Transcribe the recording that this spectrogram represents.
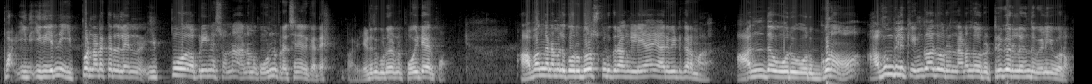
ப- இது இது என்ன இப்போ நடக்கிறதுல என்ன இப்போ அப்படின்னு சொன்னால் நமக்கு ஒன்றும் பிரச்சனை இருக்காதே. இப்ப எடுத்து கொடுன்னு போயிட்டே இருப்போம். அவங்க நம்மளுக்கு ஒரு டோஸ் கொடுக்குறாங்க இல்லையா? யார் வீட்டுக்காரமா அந்த ஒரு ஒரு குணம் அவங்களுக்கு எங்காவது ஒரு நடந்த ஒரு ட்ரிகர்லேருந்து வெளியே வரும்.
